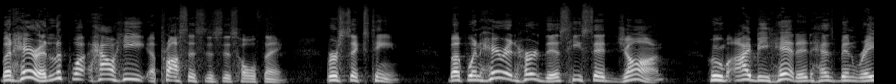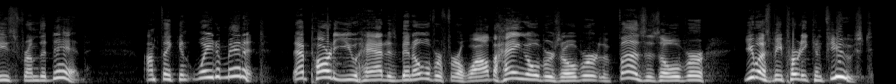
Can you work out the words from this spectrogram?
But Herod, look what, how he uh, processes this whole thing. Verse 16. But when Herod heard this, he said, John, whom I beheaded, has been raised from the dead. I'm thinking, wait a minute. That party you had has been over for a while. The hangover's over. The fuzz is over. You must be pretty confused.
